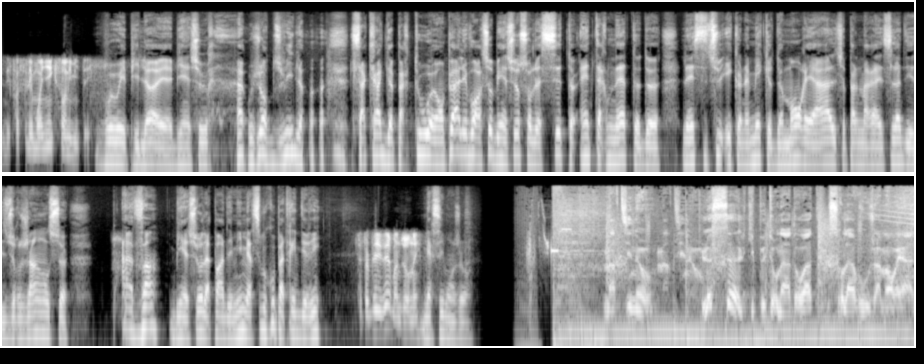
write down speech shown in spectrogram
des fois, c'est les moyens qui sont limités. Oui, oui. Puis là, euh, bien sûr, aujourd'hui, ça craque de partout. Euh, on peut aller voir ça, bien sûr, sur le site Internet de l'Institut économique de Montréal, ce palmarès-là des urgences avant, bien sûr, la pandémie. Merci beaucoup, Patrick Derry. Ça fait plaisir. Bonne journée. Merci. Bonjour. Martino, le seul qui peut tourner à droite sur la rouge à Montréal.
